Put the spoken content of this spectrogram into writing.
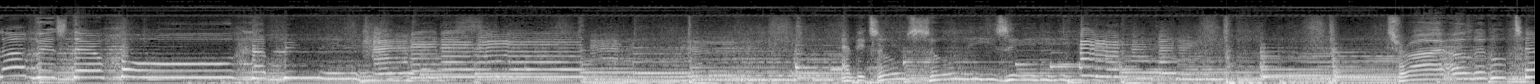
Love is their whole happiness. And it's oh so easy. Try a little it's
